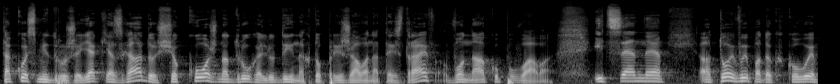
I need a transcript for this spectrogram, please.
Так ось, мій друже, як я згадую, що кожна друга людина, хто приїжджала на тест-драйв, вона купувала. І це не той випадок, коли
